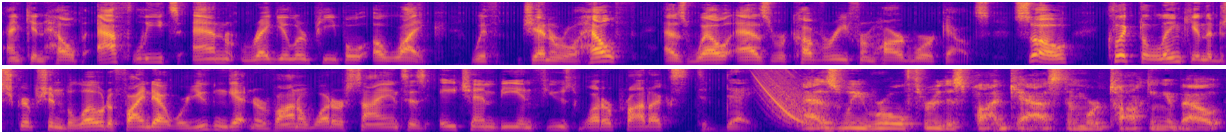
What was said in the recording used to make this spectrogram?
and can help athletes and regular people alike with general health as well as recovery from hard workouts. So, click the link in the description below to find out where you can get Nirvana Water Science's HMB infused water products today. As we roll through this podcast and we're talking about,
